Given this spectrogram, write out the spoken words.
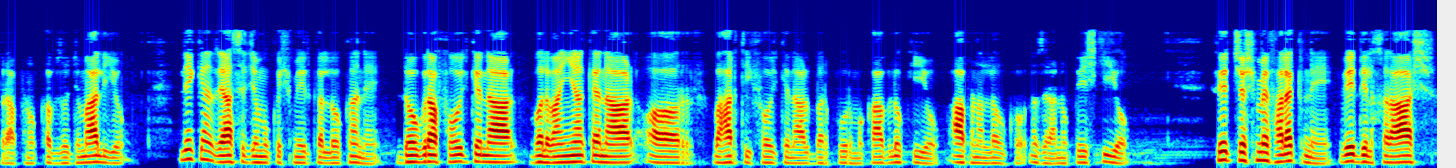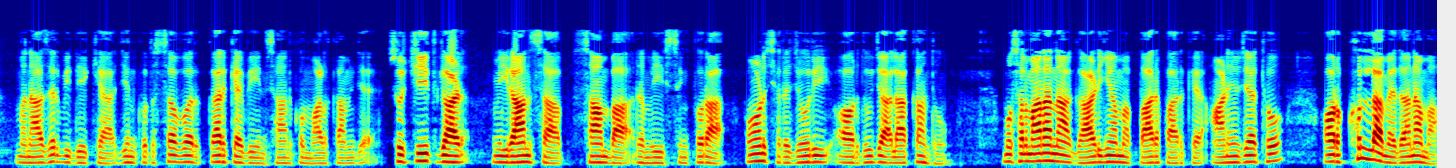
پر اپنا قبضہ جما لیو۔ لیکن ریاست جموں کشمیر کا لوگوں نے ڈوگرا فوج کے نال، بلوائیاں کے نال اور بھارتی فوج کے نال بھرپور مقابلوں کیو، اپنا لو کو نظرانوں پیش کیو۔ پھر چشم فلک نے وہ دلخراش مناظر بھی دیکھا جن کو تصور کر کے بھی انسان کو مال کم جائے۔ سچیت گڑھ، میران صاحب سامبا رمویر سنگھ پورا پونچھ، رجوری اور دوجا علاقہ تو مسلمانہ نہ گاڑیاں میں پار پار کے آنے جائے تھو اور کھلا میدانہ میں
